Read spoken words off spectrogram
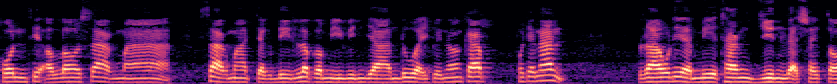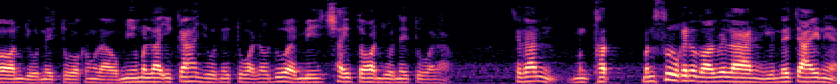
คนที่อัลลอฮ์สร้างมา สร้างมาจากดินแล้วก็มีวิญญาณด้วยพี่น้องครับ เพราะฉะนั้น เราเนี่ยมีทั้งยินและชัยตอนอยู่ในตัวของเรา มีมลาอิกาอยู่ในตัวเราด้วย มีชัยตอนอยู่ในตัวเรา ฉะนั้นมันทัดมันสู้กันตลอดเวลาอยู่ในใจเนี่ย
